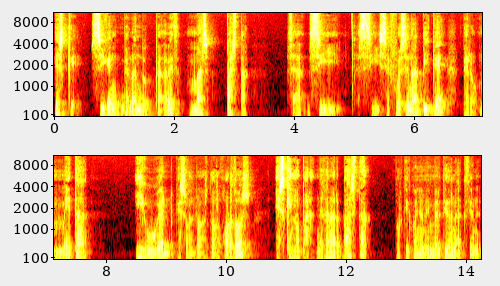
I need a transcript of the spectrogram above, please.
es que siguen ganando cada vez más pasta. O sea, si, si se fuesen a pique, pero Meta y Google, que son los dos gordos, es que no paran de ganar pasta. ¿Por qué coño no he invertido en acciones?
